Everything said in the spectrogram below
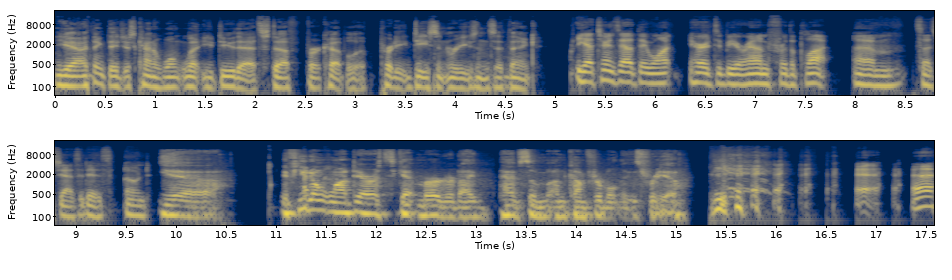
Yeah, I think they just kind of won't let you do that stuff for a couple of pretty decent reasons. I think. Yeah, it turns out they want her to be around for the plot, um, such as it is owned. Yeah. If you don't want Aerith to get murdered, I have some uncomfortable news for you. Yeah.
